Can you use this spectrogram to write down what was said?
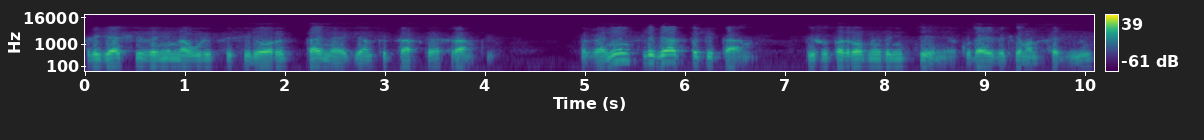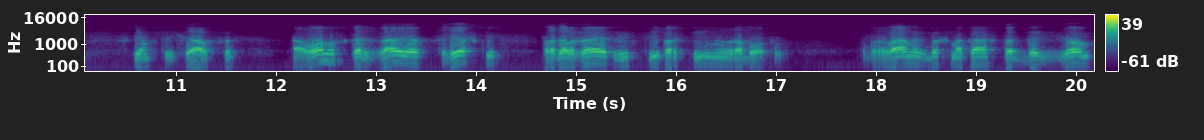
следящие за ним на улице филеры, тайные агенты царской охранки. За ним следят по пятам, пишут подробные донесения, куда и зачем он ходил, с кем встречался, а он, ускользая от слежки, продолжает вести партийную работу. В рваных башмаках под дождем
